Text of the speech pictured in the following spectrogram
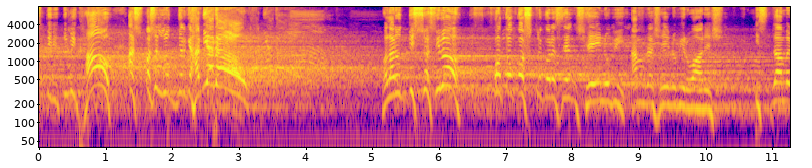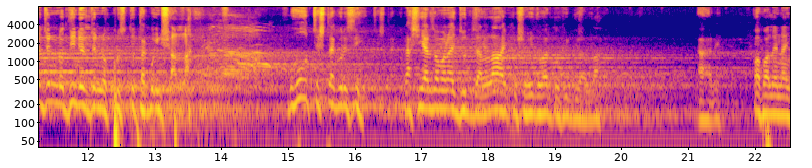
স্ত্রী, তুমি খাও, আশপাশের লোকদেরকে হাদিয়া দাও। বলার উদ্দেশ্য ছিল, কত কষ্ট করেছেন সেই নবী, আমরা সেই নবীর ওয়ারিস ইসলামের জন্য, দিনের জন্য প্রস্তুত থাকব ইনশাল্লাহ বহুত চেষ্টা করেছি। রাশিয়ার জমানায় যুদ্ধ আল্লাহ একটু শহীদ হওয়ার তৌফিক দিল আল্লাহ। আরে কপালে নাই।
